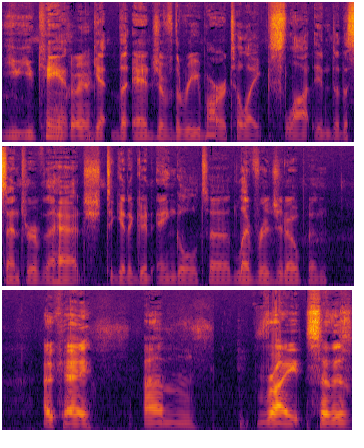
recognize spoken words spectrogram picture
you you can't Okay. get the edge of the rebar to like slot into the center of the hatch to get a good angle to leverage it open. Okay. Um. Right. So there's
